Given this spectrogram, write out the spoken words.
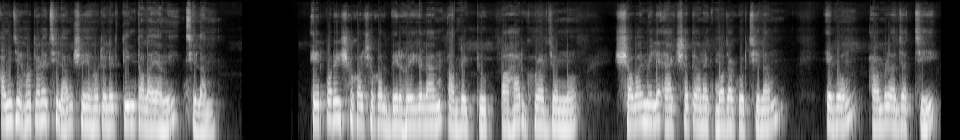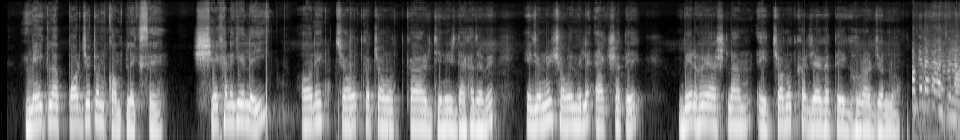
আমি যে হোটেলে ছিলাম, সেই হোটেলের তিন তলায় আমি ছিলাম। এরপরেই সকাল সকাল বের হয়ে গেলাম। আমরা একটু পাহাড় ঘোরার জন্য। সবাই মিলে একসাথে অনেক মজা করছিলাম এবং আমরা যাচ্ছি মেঘলা পর্যটন কমপ্লেক্সে। সেখানে গেলেই অনেক চমৎকার চমৎকার জিনিস দেখা যাবে। এই জন্যই সবাই মিলে একসাথে বের হয়ে আসলাম এই চমৎকার জায়গাতে ঘোরার জন্য। আমাকে দেখা যাচ্ছে না।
